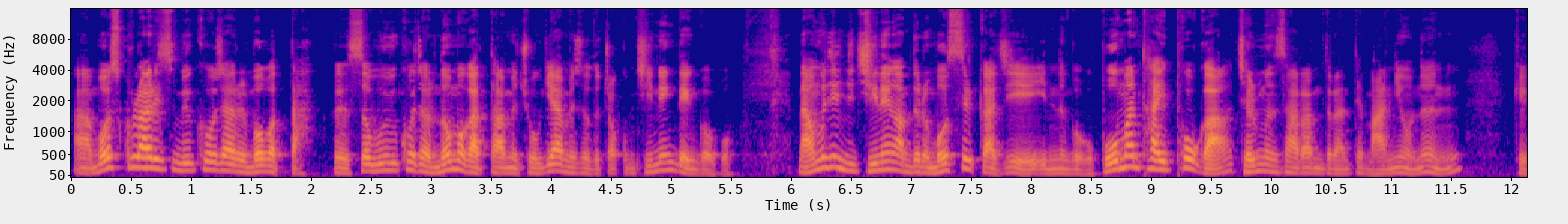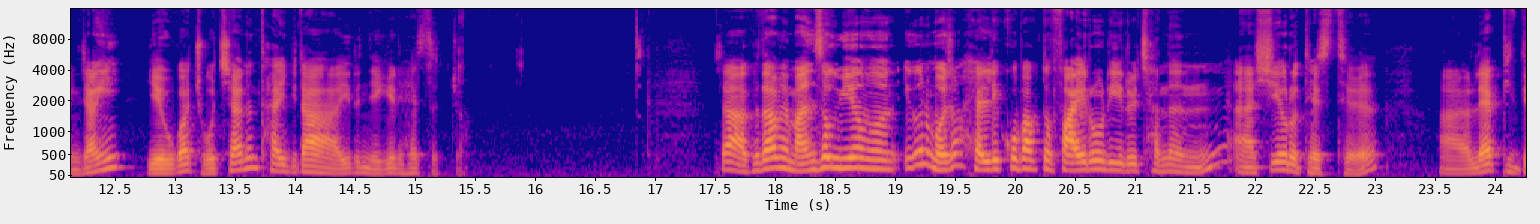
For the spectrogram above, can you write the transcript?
아, 머스쿨라리스 뮤코자를 먹었다. 그 서브 뮤코자로 넘어갔다 하면 조기암에서도 조금 진행된 거고 나머지 이제 진행암들은 머슬까지 있는 거고 보만 타입 4가 젊은 사람들한테 많이 오는 굉장히 예후가 좋지 않은 타입이다 이런 얘기를 했었죠. 자, 그 다음에 만성 위염은 이거는 뭐죠? 헬리코박터 파이로리를 찾는 아, 시어로 테스트, 아, 레피드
